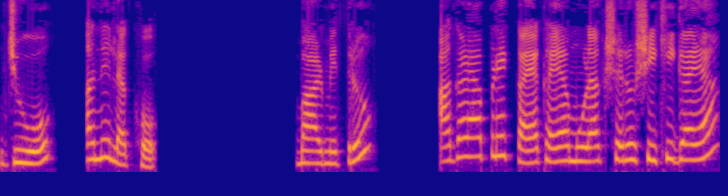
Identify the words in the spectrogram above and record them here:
જુઓ અને લખો. બાળ મિત્રો આગળ આપણે કયા કયા મૂળાક્ષરો શીખી ગયા?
